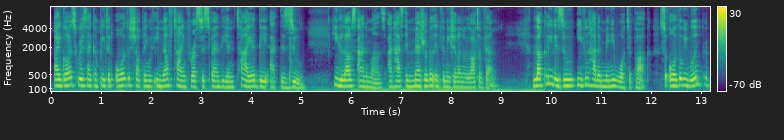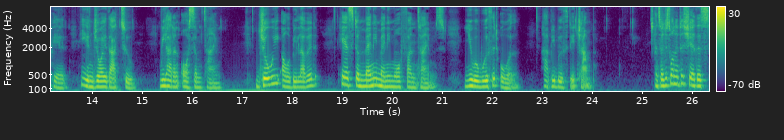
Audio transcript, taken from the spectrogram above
By God's grace, I completed all the shopping with enough time for us to spend the entire day at the zoo. He loves animals and has immeasurable information on a lot of them. Luckily, the zoo even had a mini water park, so although we weren't prepared, he enjoyed that too. We had an awesome time. Joey, our beloved, here's to many, many more fun times. You were worth it all. Happy birthday, champ. And so I just wanted to share this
